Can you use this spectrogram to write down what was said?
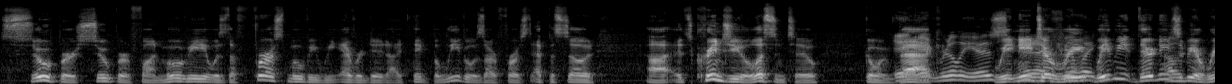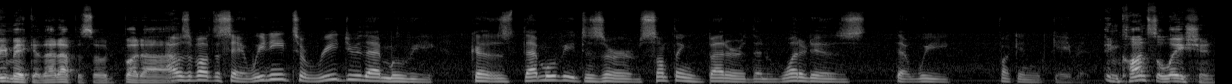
super super fun movie. It was the first movie we ever did. I think believe it was our first episode. Uh, it's cringy to listen to. Going It, back, it really is. we need to re. like- we need, there needs was- to be a remake of that episode. But uh, I was about to say we need to redo that movie because that movie deserves something better than what it is that we fucking gave it. in consolation,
